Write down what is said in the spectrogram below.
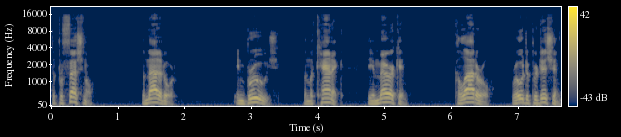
The professional, the matador, in Bruges, the mechanic, the American, Collateral, Road to Perdition,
